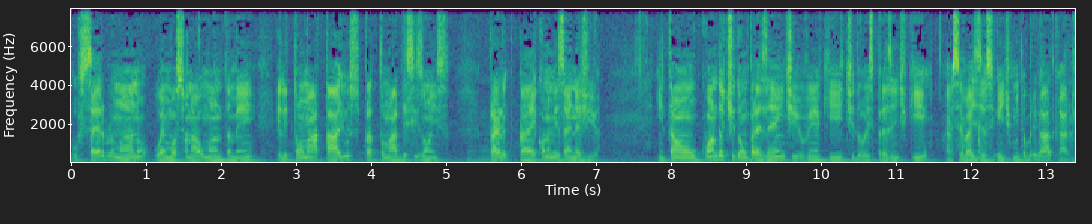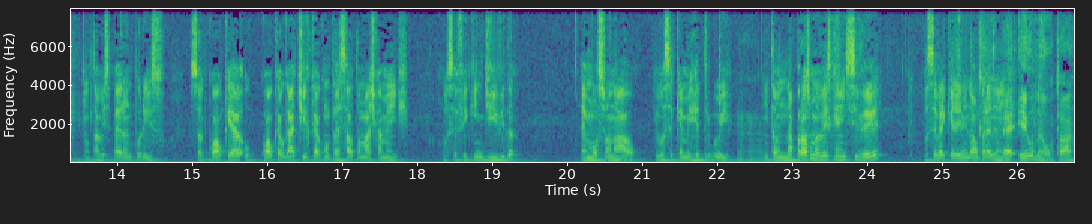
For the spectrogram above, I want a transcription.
o cérebro humano, o emocional humano também, ele toma atalhos para tomar decisões, para economizar energia. Então, quando eu te dou um presente, eu venho aqui, te dou esse presente aqui, aí você vai dizer o seguinte: muito obrigado, cara. Não estava esperando por isso. Só que qual que é o qual que é o gatilho que acontece automaticamente? Você fica em dívida emocional e você quer me retribuir. Uhum. Então, na próxima vez que a gente se vê, você vai querer me dar um presente. É, eu não, tá?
